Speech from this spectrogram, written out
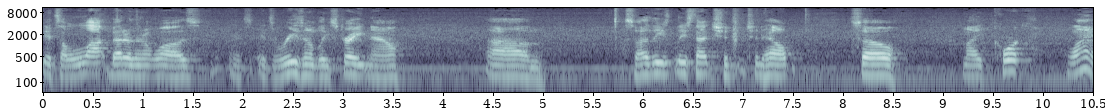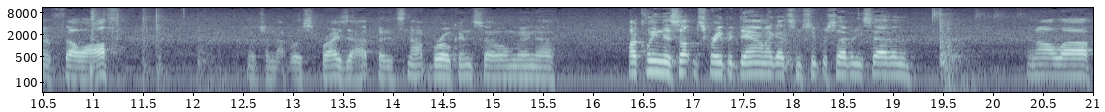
it's a lot better than it was. It's, it's reasonably straight now. Um, so at least, at least that should, should help. So my cork liner fell off, which I'm not really surprised at, but it's not broken. So I'm going to, I'll clean this up and scrape it down. I got some Super 77 and I'll, uh,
